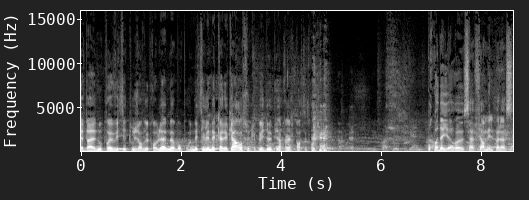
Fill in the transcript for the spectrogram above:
Et ben nous, pour éviter tout genre de problème, bon, on mettait les mecs à l'écart, on s'occupait d'eux, puis après je partais tranquille. Pourquoi d'ailleurs euh, ça a fermé le Palace?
